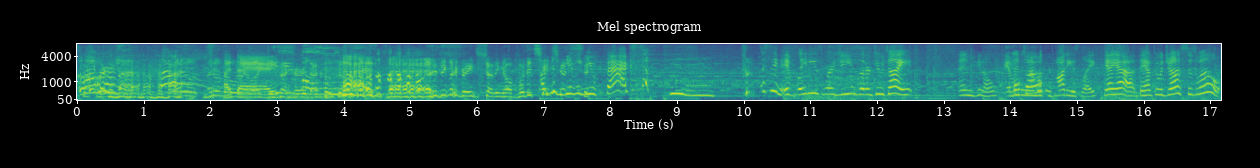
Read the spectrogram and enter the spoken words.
flowers. I don't, I don't know I what I like think- I heard. I. I think my brain's shutting off. What did she I'm just just giving say? you facts. Listen, if ladies wear jeans that are too tight, and you know, Camel depending on what their body is like, yeah, yeah, they have to adjust as well.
